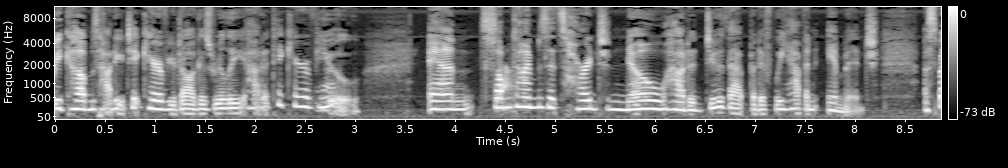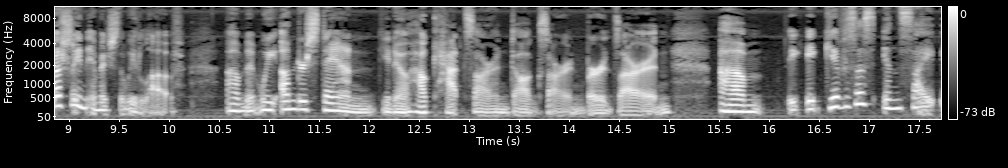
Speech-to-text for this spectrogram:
becomes how do you take care of your dog is really how to take care of yeah. you. And sometimes it's hard to know how to do that, but if we have an image, especially an image that we love, um, and we understand, you know, how cats are and dogs are and birds are, and um, it, it gives us insight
